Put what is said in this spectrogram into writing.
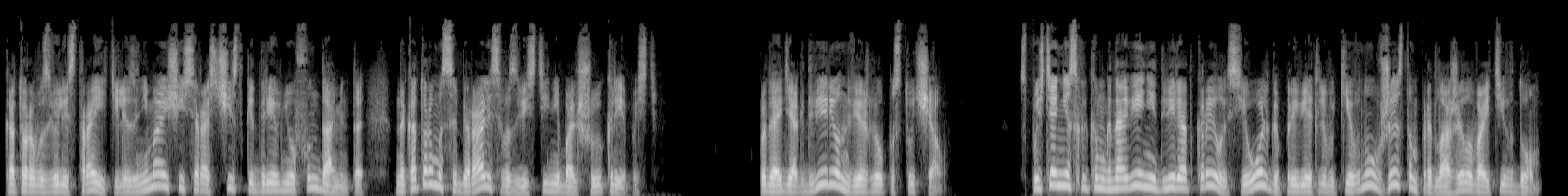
который возвели строители, занимающиеся расчисткой древнего фундамента, на котором и собирались возвести небольшую крепость. Подойдя к двери, он вежливо постучал. Спустя несколько мгновений дверь открылась, и Ольга, приветливо кивнув, жестом предложила войти в дом.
